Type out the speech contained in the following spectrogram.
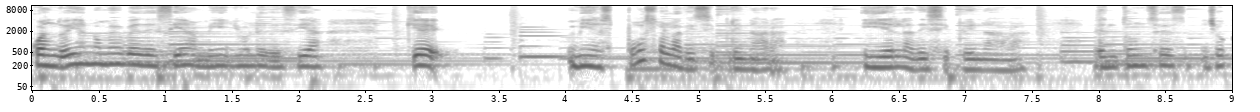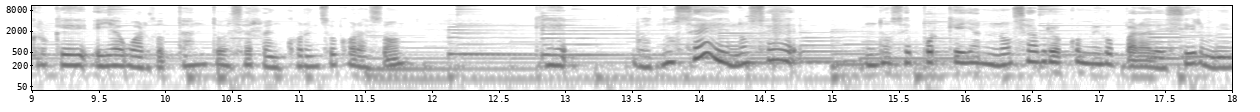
Cuando ella no me obedecía a mí, yo le decía que mi esposo la disciplinara y él la disciplinaba. Entonces yo creo que ella guardó tanto ese rencor en su corazón que, pues no sé, no sé, no sé por qué ella no se abrió conmigo para decirme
